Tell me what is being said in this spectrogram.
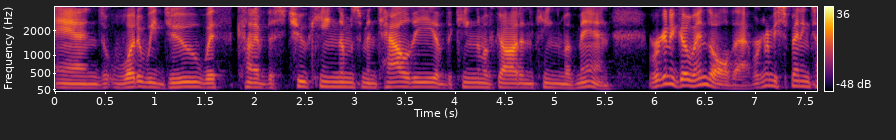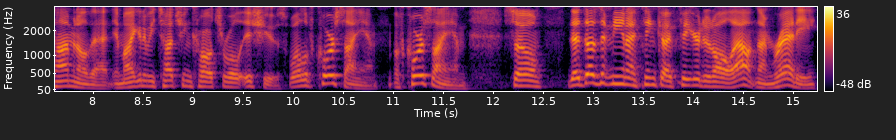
and what do we do with kind of this two kingdoms mentality of the kingdom of God and the kingdom of man? We're going to go into all that. We're going to be spending time in all that. Am I going to be touching cultural issues? Well, of course I am. Of course I am. So that doesn't mean I think I figured it all out and I'm ready,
